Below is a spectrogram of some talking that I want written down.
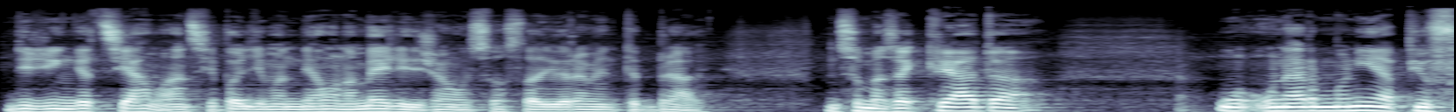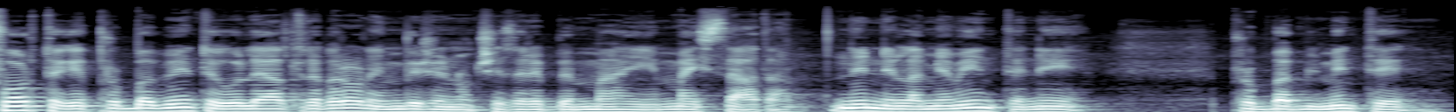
li ringraziamo anzi poi gli mandiamo una mail e diciamo che sono stati veramente bravi. Insomma si è creata un'armonia più forte che probabilmente con le altre parole invece non ci sarebbe mai, mai stata né nella mia mente né probabilmente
